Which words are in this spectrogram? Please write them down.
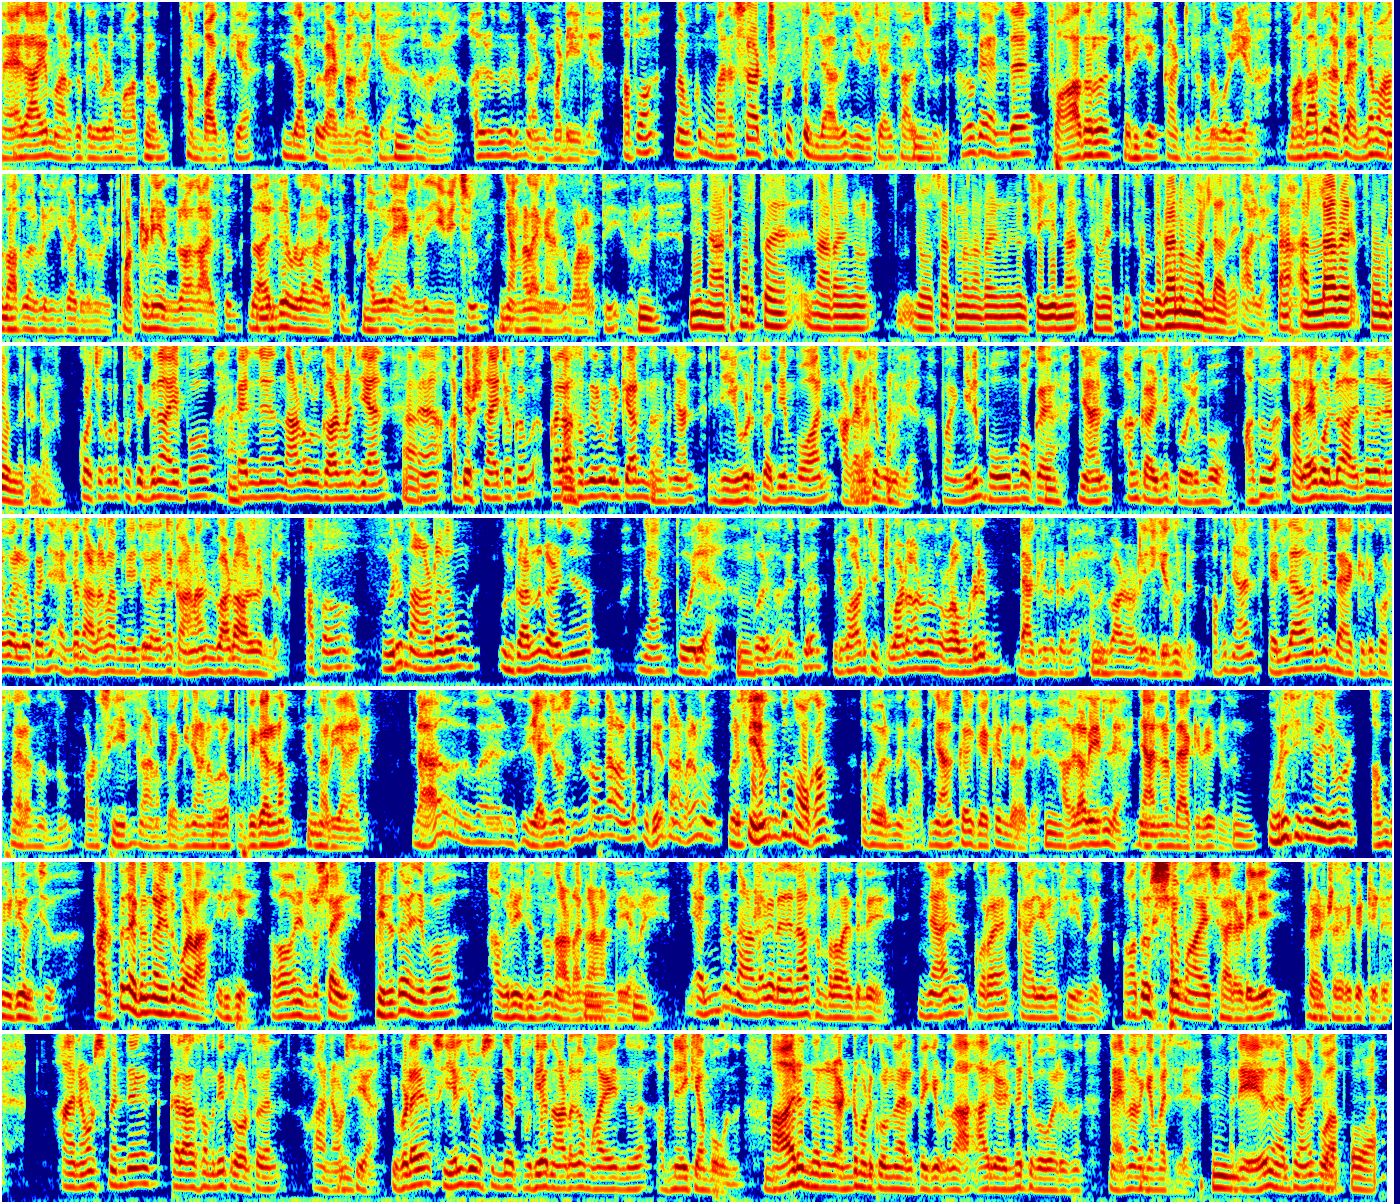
നേരായ മാർഗത്തിലൂടെ മാത്രം സമ്പാദിക്കുക ഇല്ലാത്തത് വേണ്ടാന്ന് വെക്കുക എന്നുള്ള കാര്യം. അതിനൊന്നും ഒരു മടിയില്ല. അപ്പോൾ നമുക്ക് മനസാക്ഷി കുത്തില്ലാതെ ജീവിക്കാൻ സാധിച്ചു. അതൊക്കെ എന്റെ ഫാദർ എനിക്ക് കാട്ടിത്തന്ന വഴിയാണ്. മാതാപിതാക്കൾ എന്റെ മാതാപിതാക്കൾ എനിക്ക് കാട്ടിത്തന്ന വഴി. പട്ടിണി ഉള്ള കാലത്തും ദാരിദ്ര്യമുള്ള കാലത്തും അവർ എങ്ങനെ ജീവിച്ചു ഞങ്ങളെങ്ങനെ വളർത്തി എന്നുള്ളത് ഈ നാട്ടുപുറത്തെ നാടകങ്ങൾ ജോസേട്ടന്റെ നാടകങ്ങൾ ചെയ്യുന്ന സമയത്ത് സംവിധാനമൊന്നും അല്ലാതെ അല്ലാതെ പോണ്ടി വന്നിട്ടുണ്ടോ? കുറച്ചുകൂടി പ്രസിദ്ധനായപ്പോൾ എന്നെ നാളെ ഉദ്ഘാടനം ചെയ്യാൻ അധ്യക്ഷനായിട്ടൊക്കെ കലാസമിതികൾ വിളിക്കാറുണ്ട്. അപ്പം ഞാൻ ലീവ് എടുത്തിലധികം പോകാൻ അകലേക്ക് പോകില്ല അപ്പം എങ്കിലും പോകുമ്പോൾ ഒക്കെ ഞാൻ അത് കഴിഞ്ഞ് പോരുമ്പോൾ അത് തലേ കൊല്ലോ അതിന്റെ തലേ കൊല്ലോ ഒക്കെ എന്റെ നാടകങ്ങൾ അഭിനയിച്ചുള്ള എന്നെ കാണാൻ ഒരുപാട് ആളുണ്ട് അപ്പോൾ ഒരു നാടകം ഉദ്ഘാടനം കഴിഞ്ഞ് ഞാൻ പോരുക പോരുന്ന സമയത്ത് ഒരുപാട് ചുറ്റുപാടാളുകൾ റൗണ്ടിൽ ബാക്കിൽ നിൽക്കേണ്ട. ഒരുപാട് ആൾ ഇരിക്കുന്നുണ്ട്. അപ്പം ഞാൻ എല്ലാവരുടെയും ബാക്കിൽ കുറച്ച് നേരം നിന്നു. അവിടെ സീൻ കാണുമ്പോൾ എങ്ങനെയാണ് ഇവിടെ പ്രതികരണം എന്നറിയാനായിട്ട്. ഡാ എൽ ജോസ് എന്ന് പറഞ്ഞ ആളുടെ പുതിയ നാടകമാണ്. ഒരു സീൻ നമുക്ക് നോക്കാം. അപ്പൊ വരുന്ന അപ്പൊ ഞാൻ കേൾക്കേണ്ടതൊക്കെ കേൾക്കുന്നുണ്ട് അതൊക്കെ. അവരറിയുന്നില്ല ഞാൻ ബാക്കിൽ ഒരു സീൻ കഴിഞ്ഞപ്പോൾ അവൻ വീഡിയോ വെച്ചു അടുത്ത രംഗം കഴിഞ്ഞിട്ട് പോടാ ഇരിക്കേ. അപ്പൊ അവൻ ഇൻട്രസ്റ്റ് ആയി. പിന്നത്തെ കഴിഞ്ഞപ്പോൾ അവരിരുന്ന് നാടകം കാണാൻ തയ്യാറായി. എന്റെ നാടക രചനാ സമ്പ്രദായത്തിൽ ഞാൻ കുറേ കാര്യങ്ങൾ ചെയ്യുന്നത്. അദൃശ്യമായ ചരടിൽ പ്രേക്ഷകരെ കെട്ടിയിടുക. അനൗൺസ്മെന്റ് കലാസമിതി പ്രവർത്തകൻ അനൗൺസ് ചെയ്യുക. ഇവിടെ സി എൽ ജോസിന്റെ പുതിയ നാടകമായ ഇന്നത് അഭിനയിക്കാൻ പോകുന്നു. ആരും തന്നെ രണ്ട് മണിക്കൂർ നേരത്തേക്ക് ഇവിടുന്ന് ആരും എഴുന്നേറ്റ് പോകരുതെന്ന് നിയമം വയ്ക്കാൻ പറ്റില്ല പിന്നെ ഏത് നേരത്തെ വേണേൽ പോവാം.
